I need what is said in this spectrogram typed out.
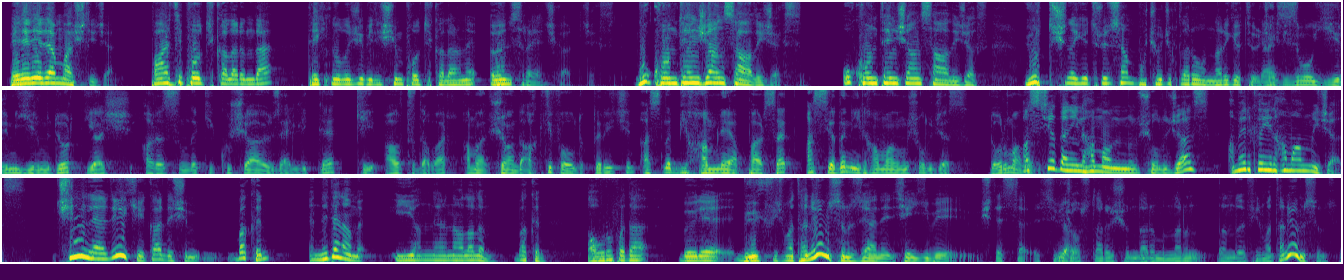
Belediyeden başlayacaksın. Parti politikalarında teknoloji bilişim politikalarını ön sıraya çıkartacaksın. Bu kontenjan sağlayacaksın. O kontenjan sağlayacaksın. Yurt dışına götürürsen bu çocukları onları götüreceksin. Yani bizim o 20-24 yaş arasındaki kuşağı özellikle ki 6 da var ama şu anda aktif oldukları için aslında bir hamle yaparsak Asya'dan ilham almış olacağız. Doğru mu anladım? Asya'dan ilham almış olacağız. Amerika ilham almayacağız. Çinliler diyor ki kardeşim bakın e, neden ama iyi yanlarını alalım. Bakın Avrupa'da böyle büyük firma tanıyor musunuz yani şey gibi işte Steve. Jobs'ların şunların bunların tanıdığı firma tanıyor musunuz?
